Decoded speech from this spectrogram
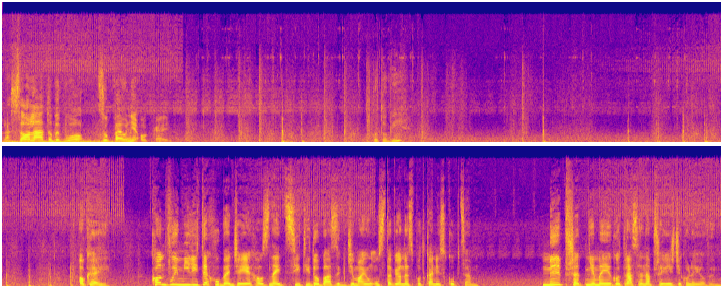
Dla Sola to by było zupełnie okej. Gotowi? Okej. Konwój Militechu będzie jechał z Night City do bazy, gdzie mają ustawione spotkanie z kupcem. My przetniemy jego trasę na przejeździe kolejowym.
